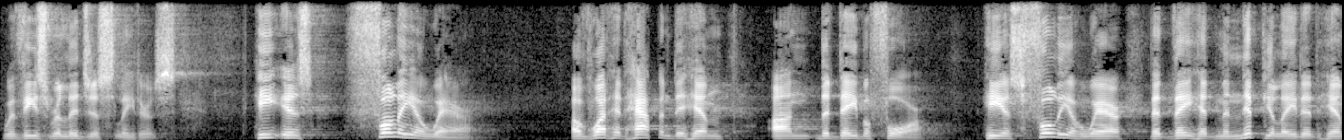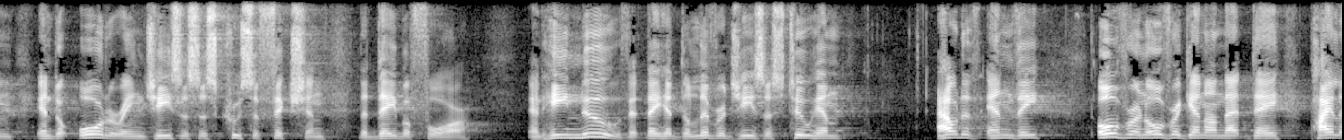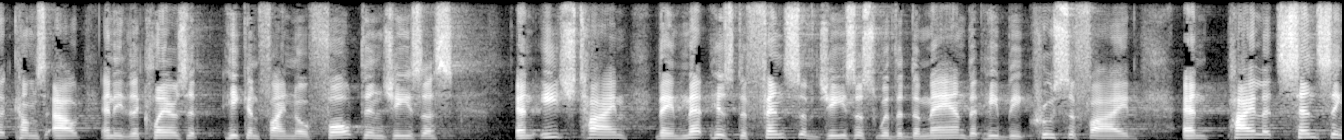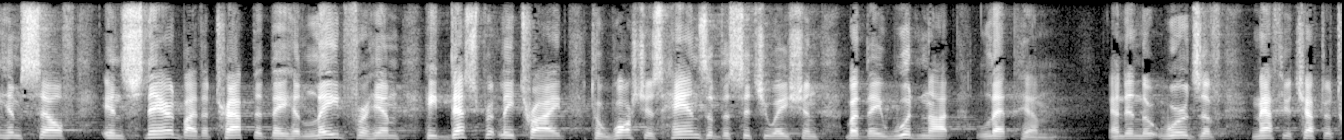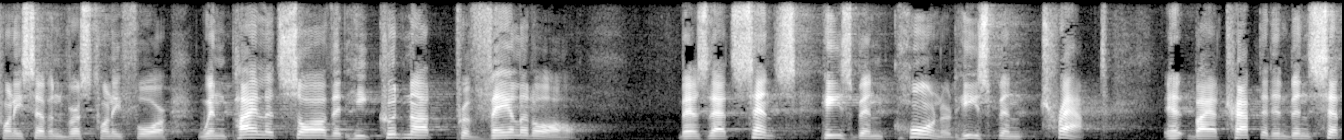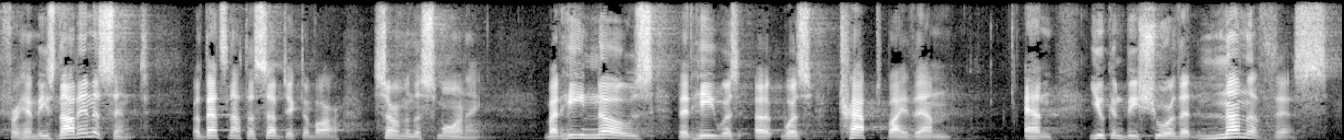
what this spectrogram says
with these religious leaders. He is fully aware of what had happened to him on the day before. He is fully aware that they had manipulated him into ordering Jesus' crucifixion the day before. And he knew that they had delivered Jesus to him out of envy. Over and over again on that day, Pilate comes out and he declares that he can find no fault in Jesus. And each time they met his defense of Jesus with the demand that he be crucified. And Pilate, sensing himself ensnared by the trap that they had laid for him, he desperately tried to wash his hands of the situation, but they would not let him. And in the words of Matthew chapter 27, verse 24, when Pilate saw that he could not prevail at all, there's that sense he's been cornered, he's been trapped by a trap that had been set for him. He's not innocent, but that's not the subject of our sermon this morning. But he knows that he was, uh, was trapped by them, and you can be sure that none of this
